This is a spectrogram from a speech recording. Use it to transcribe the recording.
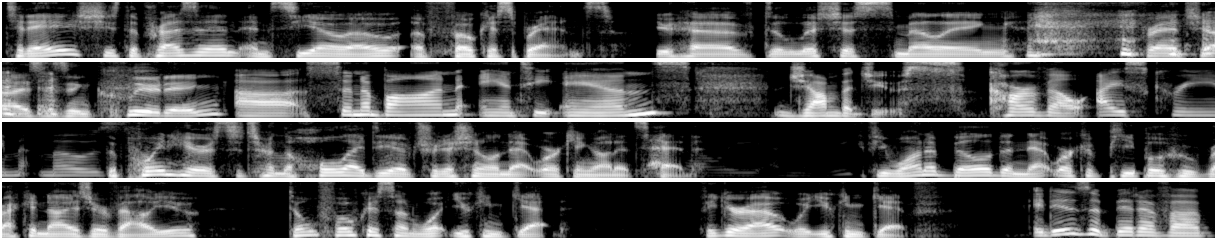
Today, she's the president and COO of Focus Brands. You have delicious smelling franchises, including uh, Cinnabon, Auntie Anne's, Jamba Juice, Carvel Ice Cream, Moe's. The point here is to turn the whole idea of traditional networking on its head. If you want to build a network of people who recognize your value, don't focus on what you can get. Figure out what you can give. It is a bit of a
